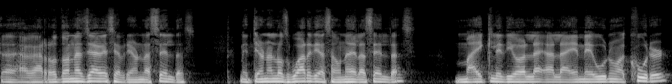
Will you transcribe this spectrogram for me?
agarró Don las llaves y abrieron las celdas. Metieron a los guardias a una de las celdas. Mike le dio a la, a la M1 a Cooter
